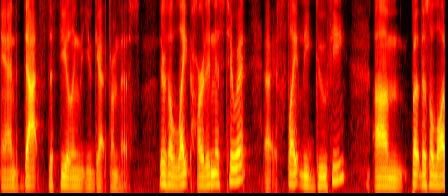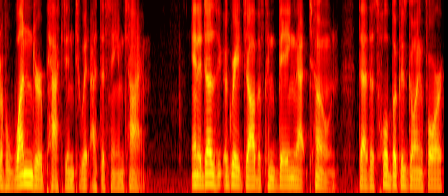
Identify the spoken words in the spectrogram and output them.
and that's the feeling that you get from this. There's a lightheartedness to it, uh, slightly goofy, um, but there's a lot of wonder packed into it at the same time. And it does a great job of conveying that tone that this whole book is going for,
